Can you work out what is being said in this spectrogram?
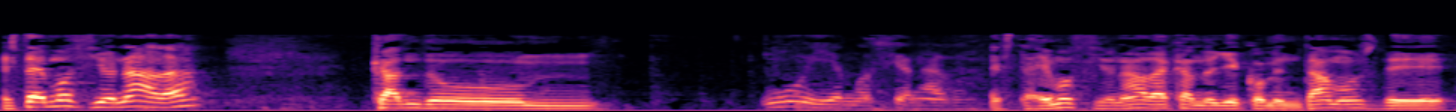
Está emocionada cando mm, Muy emocionada. está emocionada cando lle comentamos de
